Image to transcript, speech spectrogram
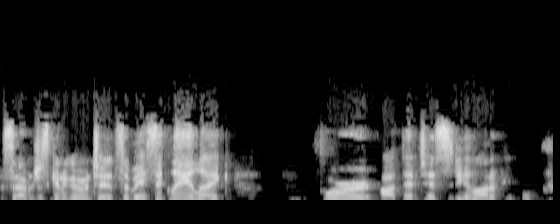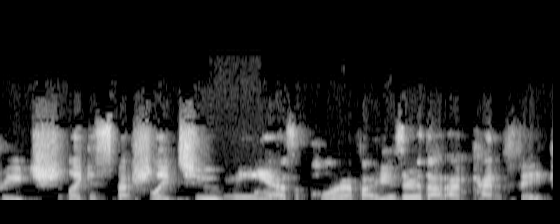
so I'm just gonna go into it. So basically like for authenticity, a lot of people preach, like especially to me as a polar FI user, that I'm kind of fake.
